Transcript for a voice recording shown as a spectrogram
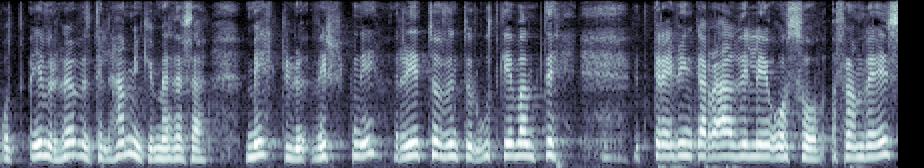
og yfir höfuð til hamingu með þessa miklu virkni, rítöfundur, útgefandi, dreifingaraðili og svo framvegis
